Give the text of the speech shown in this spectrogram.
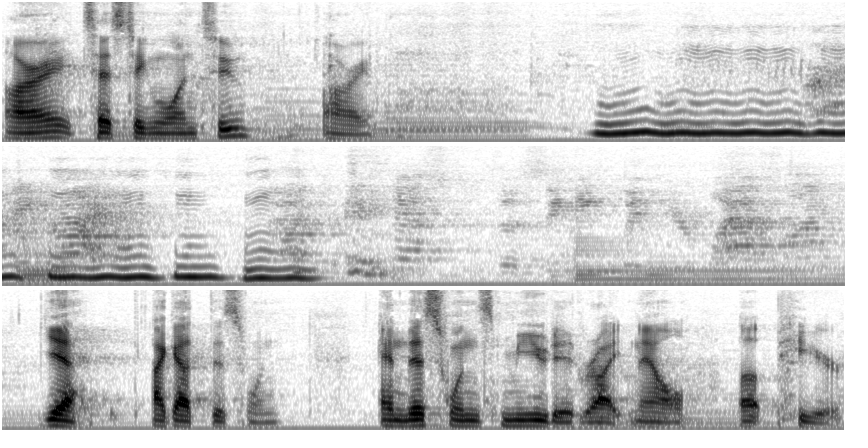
All right, testing one, two. All right. Yeah, I got this one, and this one's muted right now up here.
